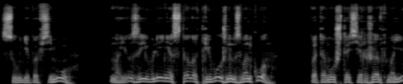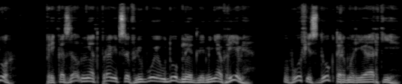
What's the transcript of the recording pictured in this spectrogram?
Судя по всему, мое заявление стало тревожным звонком, потому что сержант-майор приказал мне отправиться в любое удобное для меня время в офис доктора Мариарти.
